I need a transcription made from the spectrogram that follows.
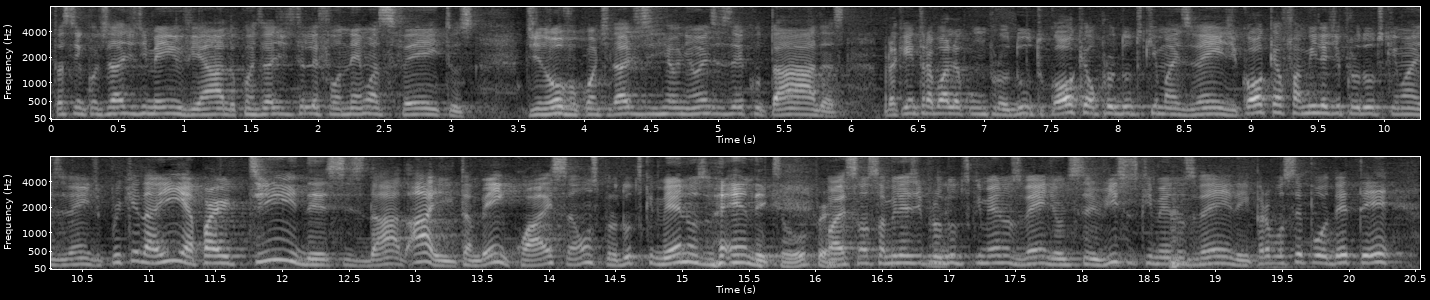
Então, assim, quantidade de e-mail enviado, quantidade de telefonemas feitos, de novo, quantidade de reuniões executadas. Para quem trabalha com um produto, qual que é o produto que mais vende? Qual que é a família de produtos que mais vende? Porque daí, a partir desses dados... Ah, e também quais são os produtos que menos vendem. Super. Quais são as famílias de produtos que menos vendem ou de serviços que menos vendem. Para você poder ter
